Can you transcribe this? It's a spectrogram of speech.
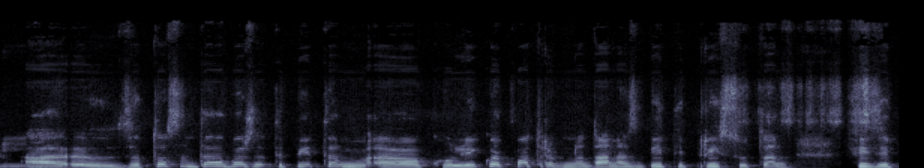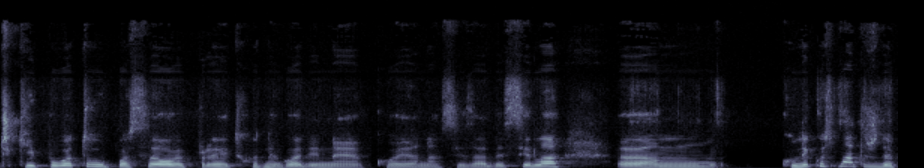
I... A, e, za to sam da baš da te pitam a, koliko je potrebno danas biti prisutan fizički, pogotovo posle ove prethodne godine koja nas je zadesila, um, koliko smatraš da je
